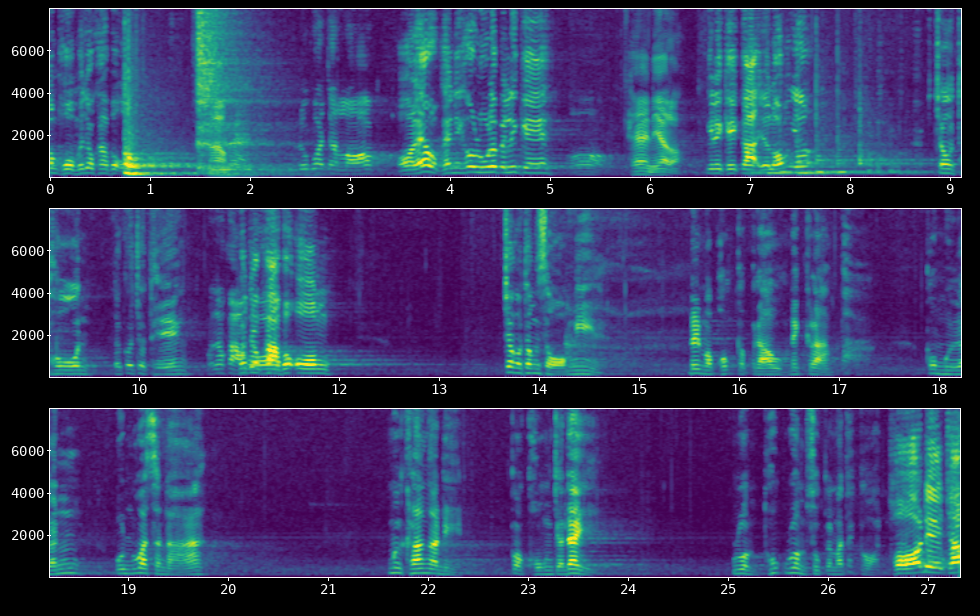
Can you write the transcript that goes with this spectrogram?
บังคมพระเจ้าข้าพระองค์อ้าว นึกว่าจะร้องพอแล้วแค่นี้เขารู้แล้วเป็นลิเกแค่เนี้ยเหรอ กิเลเกะกะอย่าร้องเยอะ เจ้าโทนแล้วก็เจ้าเทง พระเจ้าค่ะพระเจ้าข้าพระองค์ เจ้าทั้งสองนี่ ได้มาพบกับเราในกลางป่า ก็เหมือนบุญวาสนา เมื่อครั้งอดีตก็คงจะได้ ร่วมทุกข์ร่วมสุขกันมาแต่ก่อน ขอเดชะ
